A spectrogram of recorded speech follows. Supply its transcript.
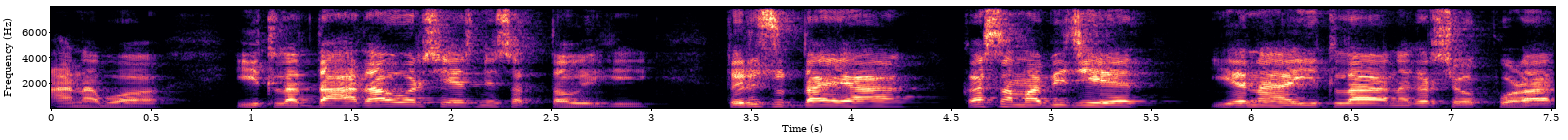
आणा बुवा इथला दहा दहा वर्ष यासनी सत्ता होईगी तरीसुद्धा या कसमा बी जे आहेत ये ना इथला नगरसेवक फोडात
